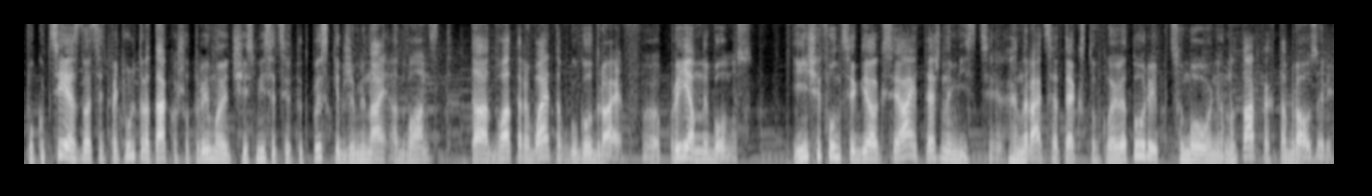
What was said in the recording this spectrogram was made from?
Покупці S25 Ultra також отримають 6 місяців підписки Gemini Advanced та 2 ТБ в Google Drive. Е, Приємний бонус. Інші функції Galaxy Eye теж на місці: генерація тексту в клавіатурі, підсумовування в нотатках та браузері.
